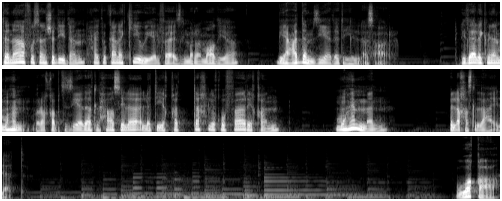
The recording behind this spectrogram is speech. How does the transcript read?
تنافسا شديدا حيث كان كيوي الفائز المرة الماضية بعدم زيادته للأسعار. لذلك من المهم مراقبة الزيادات الحاصلة التي قد تخلق فارقا مهما بالأخص للعائلات. وقع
